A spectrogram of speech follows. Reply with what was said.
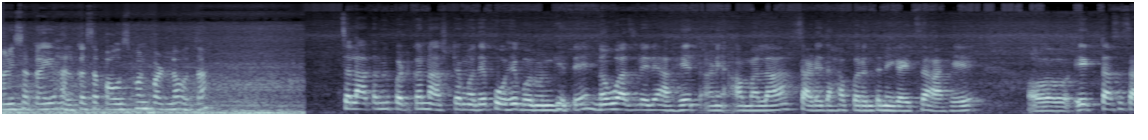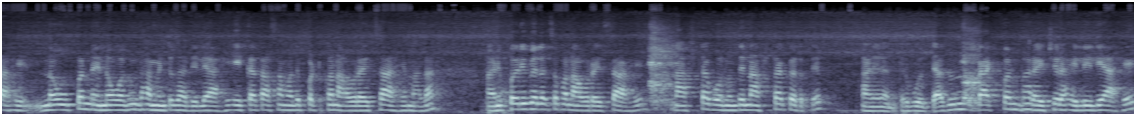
आणि सकाळी हलकासा पाऊस पण पडला होता. चला आता मी पटकन नाश्त्यामध्ये पोहे बनवून घेते. नऊ वाजलेले आहेत आणि आम्हाला साडेदहापर्यंत निघायचं आहे. एक तासच आहे. नऊ पण नाही नऊ वाजून दहा मिनटं झालेले आहे. एका तासामध्ये पटकन आवरायचं आहे मला. आणि परिवेलाचं पण आवरायचं आहे. नाश्ता बनवते नाश्ता करते. आणि नंतर बोलते. अजून बॅग पण भरायची राहिलेली आहे.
